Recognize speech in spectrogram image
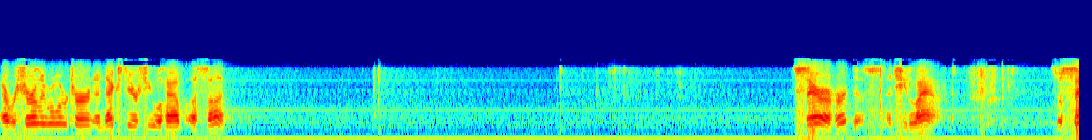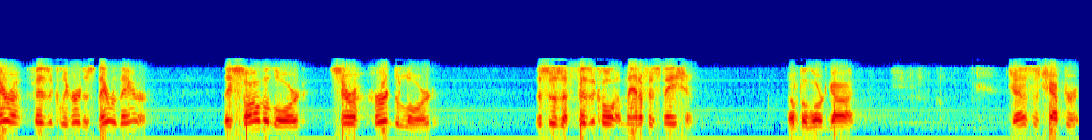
However, surely will return, and next year she will have a son. Sarah heard this, and she laughed. So Sarah physically heard this. They were there. They saw the Lord. Sarah heard the Lord. This is a physical manifestation of the Lord God. Genesis chapter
